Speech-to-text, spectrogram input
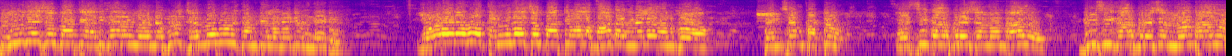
తెలుగుదేశం పార్టీ అధికారంలో ఉన్నప్పుడు జన్మభూమి కమిటీలు అనేవి ఉండేవి ఎవరైనా కూడా తెలుగుదేశం పార్టీ వాళ్ళ మాట వినలేదనుకో pension cut SC corporation loan రాదు బీసీ కార్పొరేషన్ లోన్ రాదు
